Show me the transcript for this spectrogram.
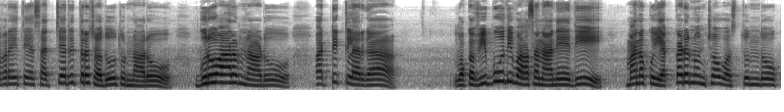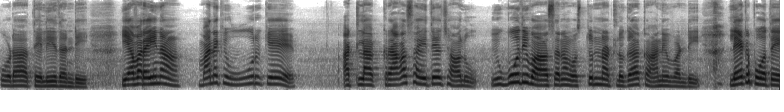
ఎవరైతే సచ్చరిత్ర చదువుతున్నారో గురువారం నాడు పర్టిక్యులర్గా ఒక విభూది వాసన అనేది మనకు ఎక్కడి నుంచో వస్తుందో కూడా తెలియదండి. ఎవరైనా మనకి ఊరికే అట్లా క్రాస్ అయితే చాలు. విభూది వాసన వస్తున్నట్లుగా కానివ్వండి. లేకపోతే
